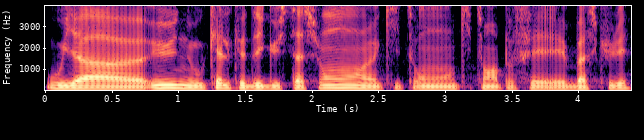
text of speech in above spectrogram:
Où il y a une ou quelques dégustations euh, qui t'ont un peu fait basculer?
